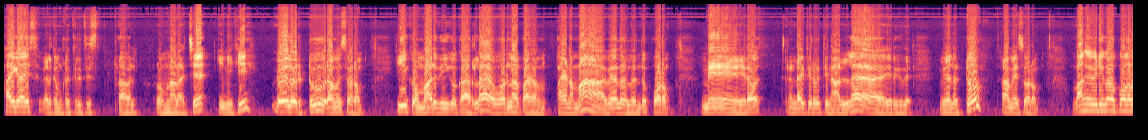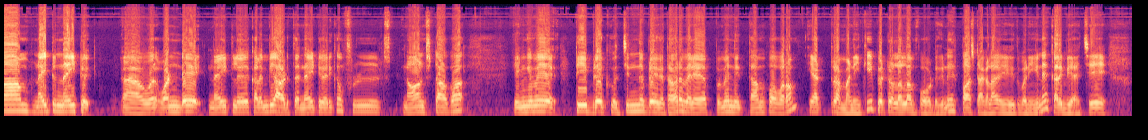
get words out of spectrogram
Hi guys welcome to கிருத்திஸ் travel ரொம்ப நாள் ஆச்சு இன்னைக்கு Vellore to Rameswaram. Eeco Maruti Eeco காரில் ஒரு நாள் பயணம் பயணமாக வேலூர்லேருந்து போகிறோம் மே இருவ ரெண்டாயிரத்தி இருபத்தி நாலில் இருக்குது. வேலூர் டு ராமேஸ்வரம். வாங்க வீடியோக்குள்ள போகலாம். நைட்டு நைட்டு ஒன் டே நைட்டில் கிளம்பி அடுத்த நைட்டு வரைக்கும் ஃபுல் நான் ஸ்டாப்பாக எங்கேயுமே டீ பிரேக் சின்ன பிரேக்கை தவிர வேறு எப்போவுமே நிற்காமல் போகிறோம் எட்டரை மணிக்கு பெட்ரோலெல்லாம் போட்டுக்கின்னு ஃபாஸ்டாகலாம் இது பண்ணிக்கின்னு கிளம்பியாச்சு.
